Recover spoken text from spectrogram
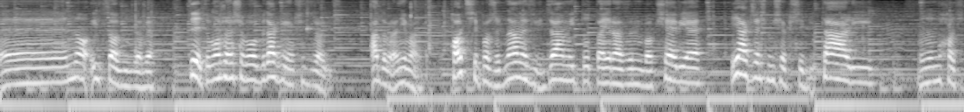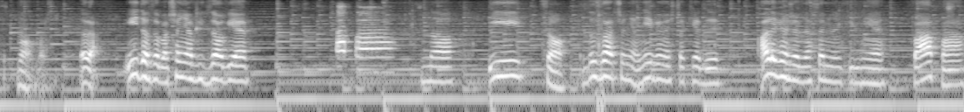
E, no i co widzowie? Ty, to może jeszcze byłoby tak większe zrobić. A dobra, nie ważne. Chodź się pożegnamy z widzami tutaj razem obok siebie. Jak żeśmy się przywitali. No, no, no chodź. No właśnie. Dobra. I do zobaczenia widzowie. Pa, pa. No i co? Do zobaczenia. Nie wiem jeszcze kiedy, ale wiem, że w następnym filmie. Pa, pa.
